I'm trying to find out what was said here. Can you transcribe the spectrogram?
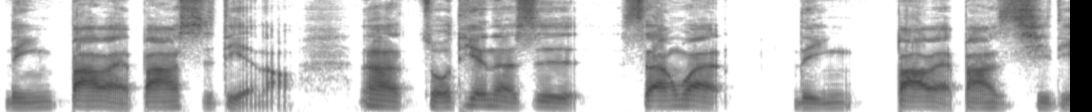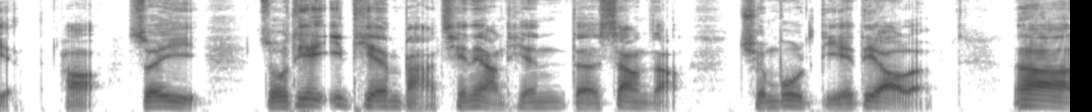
零八百八十点哦。那昨天呢是三万零八百八十七点，好，所以昨天一天把前两天的上涨全部跌掉了。那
